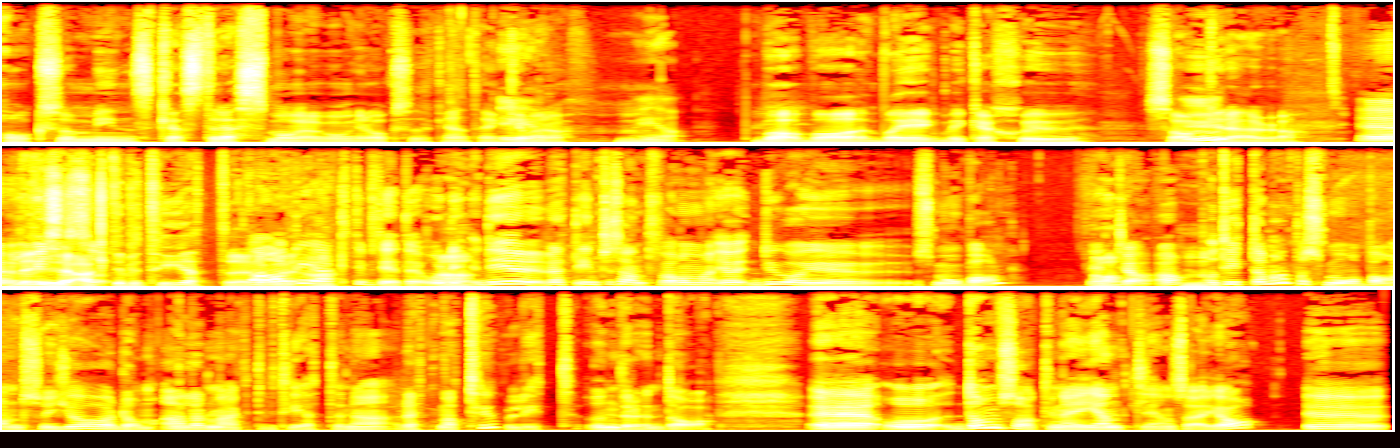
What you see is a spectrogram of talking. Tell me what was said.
också minska stress många gånger också kan jag tänka Ja, mig då. Mm. Ja. Vad, vad, vad är, vilka sju saker Mm. är det då? Eh, Eller är det aktiviteter? Ja, det är aktiviteter. Och det, det är rätt intressant för man, du har ju små barn. Vet Ja. jag. Ja. Mm. Och tittar man på små barn så gör de alla de här aktiviteterna rätt naturligt under en dag. Eh, och de sakerna är egentligen så här, ja, eh,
